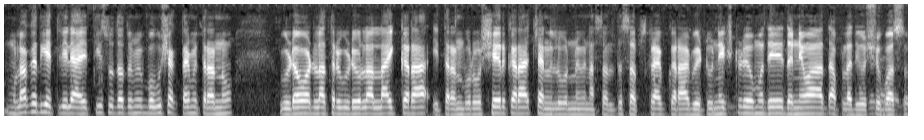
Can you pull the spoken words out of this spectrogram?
मुलाखत घेतलेली आहे. ती सुद्धा तुम्ही बघू शकता मित्रांनो. व्हिडिओ आवडला तर व्हिडिओला लाईक करा इतरांबरोबर शेअर करा. चॅनलवर नवीन असाल तर सबस्क्राईब करा. भेटू नेक्स्ट व्हिडिओमध्ये धन्यवाद. आपला दिवस शुभ असो.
